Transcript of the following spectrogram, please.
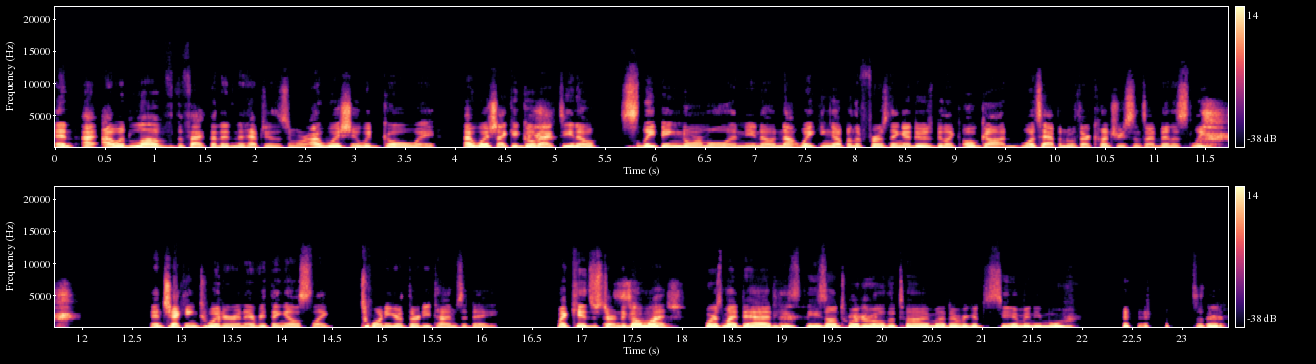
And I, I would love the fact that I didn't have to do this anymore. I wish it would go away. I wish I could go back to, you know, sleeping normal and, you know, not waking up and the first thing I do is be like, oh God, what's happened with our country since I've been asleep? and checking Twitter and everything else like 20 or 30 times a day. My kids are starting to so go, "My- where's my dad? He's he's on Twitter all the time. I never get to see him anymore. There,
